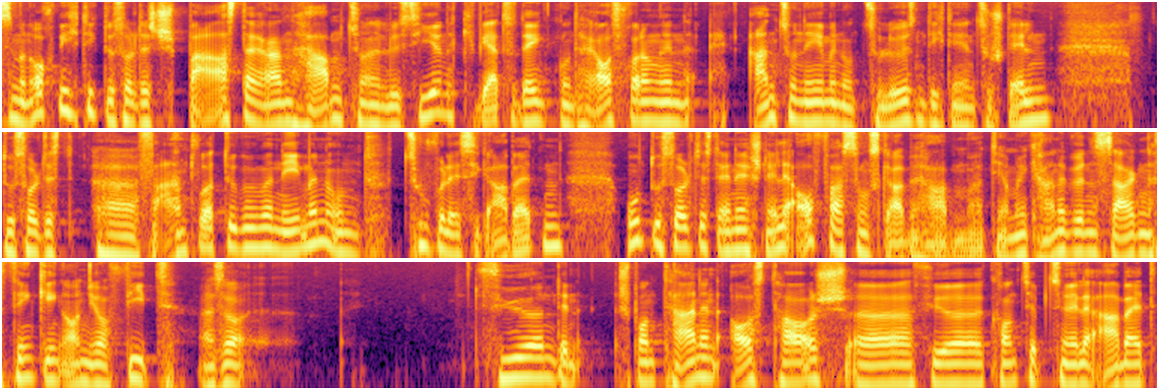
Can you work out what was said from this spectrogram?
ist mir noch wichtig? Du solltest Spaß daran haben, zu analysieren, quer zu denken und Herausforderungen anzunehmen und zu lösen, dich denen zu stellen. Du solltest äh, Verantwortung übernehmen und zuverlässig arbeiten und du solltest eine schnelle Auffassungsgabe haben. Die Amerikaner würden sagen, thinking on your feet. Also für den spontanen Austausch, äh, für konzeptionelle Arbeit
